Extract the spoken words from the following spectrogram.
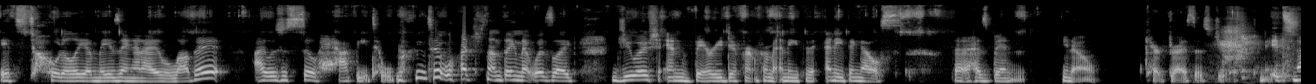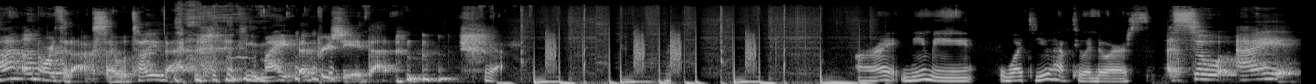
it's totally amazing and I love it, I was just so happy to to watch something that was like Jewish and very different from anything anything else that has been, you know, characterized as Jewish to me. It's not unorthodox, I will tell you that. you might appreciate that. yeah. All right, Mimi, what do you have to endorse? So I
